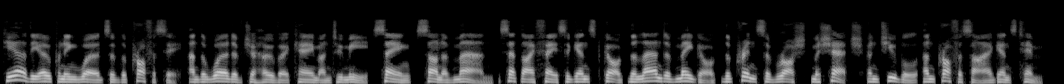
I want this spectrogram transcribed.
Hear the opening words of the prophecy. And the word of Jehovah came unto me, saying, Son of man, set thy face against Gog, the land of Magog, the prince of Rosh, Meshech, and Tubal, and prophesy against him.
